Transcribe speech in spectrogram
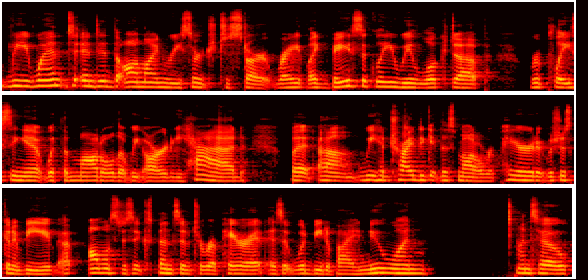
we went and did the online research to start, right? Like basically, we looked up replacing it with the model that we already had. But um, we had tried to get this model repaired. It was just going to be uh, almost as expensive to repair it as it would be to buy a new one. And so,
